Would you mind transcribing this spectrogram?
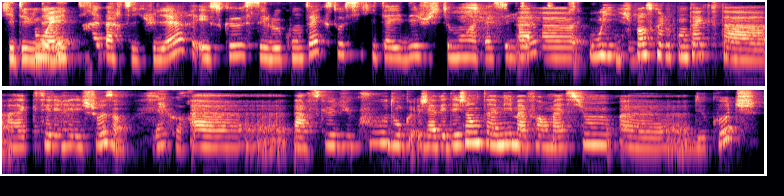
qui était une année très particulière. Est-ce que c'est le contexte aussi qui t'a aidé justement à passer le cap? Euh, oui, je pense que le contexte a, a accéléré les choses. D'accord. Euh, parce que du coup, donc j'avais déjà entamé ma formation euh, de coach.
